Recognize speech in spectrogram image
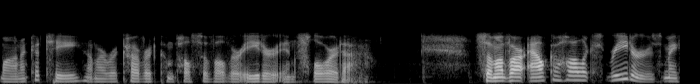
Monica T. I'm a recovered compulsive overeater in Florida. Some of our alcoholics readers may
